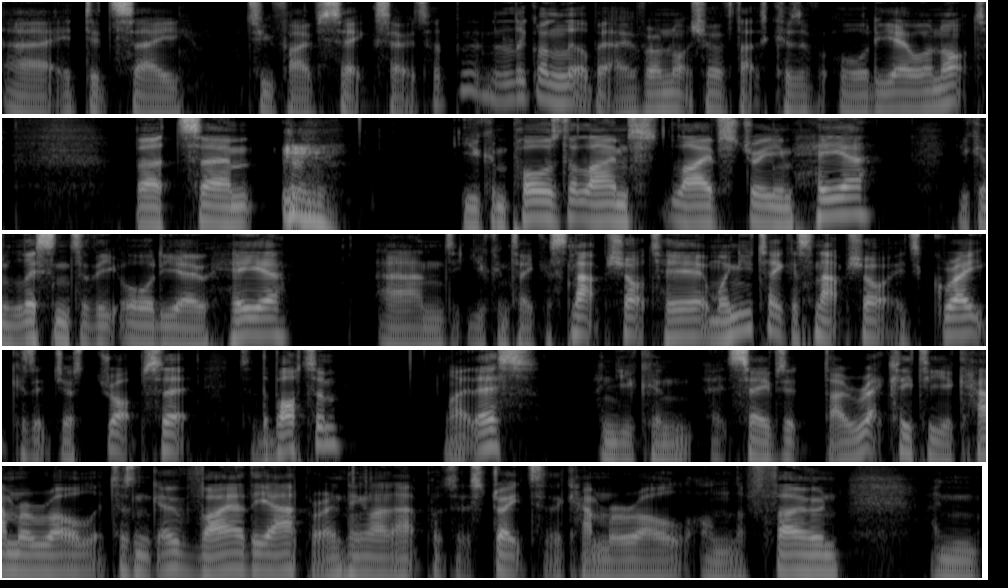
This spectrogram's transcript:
Uh, it did say 256, so it's gone a little bit over. I'm not sure if that's because of audio or not, but um, you can pause the live, live stream here. You can listen to the audio here and you can take a snapshot here. And when you take a snapshot, it's great because it just drops it to the bottom like this. And you can, it saves it directly to your camera roll. It doesn't go via the app or anything like that, puts it straight to the camera roll on the phone. And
